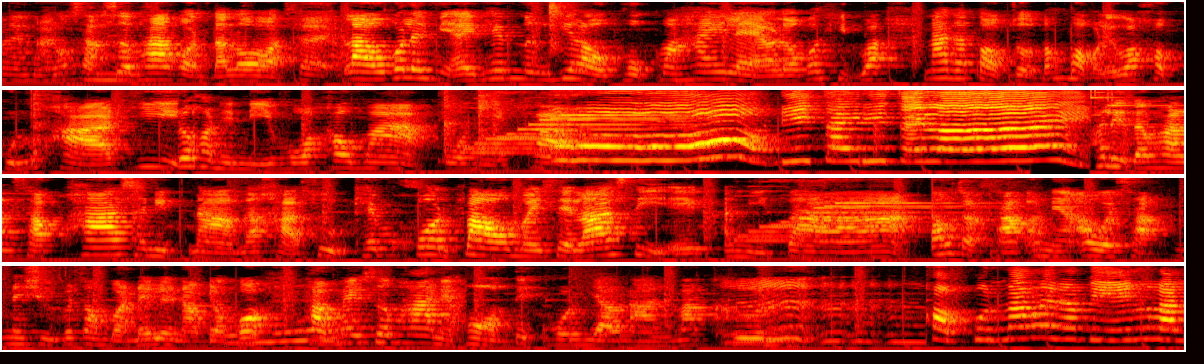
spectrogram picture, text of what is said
ไงมึงต้องซักเสื้อผ้าก่อนตลอดเราก็เลยมีไอเทมหนึ่งที่เราพกมาให้แล้ว แล้วก็คิดว่าน่าจะตอบโจทย์ต้องบอกเลยว่าขอบคุณลูกค้าที่เลือกคอนเทนต์นี้เพราะว่าเข้ามากตัวนี้ค่ะโอ้ดีใจดีใจเลย ผลิตภัณฑ์ซักผ้าชนิดน้ำนะคะ สูตรเข้มข้นเปาไมเซล่า 4x อันนี้จ้านอกจากซักอันเนี้ยเอาไว้ซักในชีวิตประจำวันได้เลยนะแล้วก็ทำให้เสื้อผ้าเนี่ยหอมติดทนยาวนานมากขึ้นขอบคุณมากเลยนะบิงรัน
